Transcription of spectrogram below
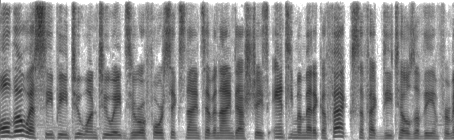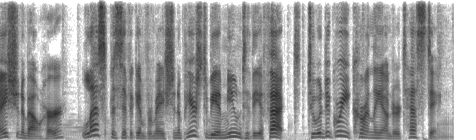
Although SCP-212-804-6979-J's antimemetic effects affect details of the information about her, less specific information appears to be immune to the effect, to a degree currently under testing.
